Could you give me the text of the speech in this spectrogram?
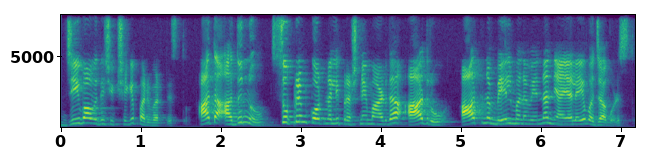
ಜೀವಾವಧಿ ಶಿಕ್ಷೆಗೆ ಪರಿವರ್ತಿಸಿತು. ಆತ ಅದನ್ನು ಸುಪ್ರೀಂ ಕೋರ್ಟ್ನಲ್ಲಿ ಪ್ರಶ್ನೆ ಮಾಡಿದ, ಆದ್ರೂ ಆತನ ಮೇಲ್ಮನವಿಯನ್ನ ನ್ಯಾಯಾಲಯ ವಜಾಗೊಳಿಸಿತು.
